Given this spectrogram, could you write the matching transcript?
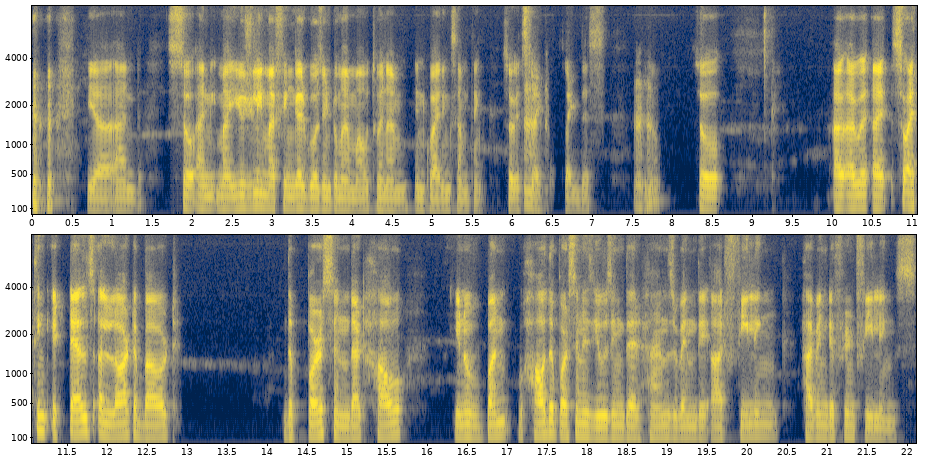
yeah, and so and my usually my finger goes into my mouth when I'm inquiring something, so it's mm. like like this. Mm-hmm. You know? So I, I, I so I think it tells a lot about the person that how you know one how the person is using their hands when they are feeling having different feelings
